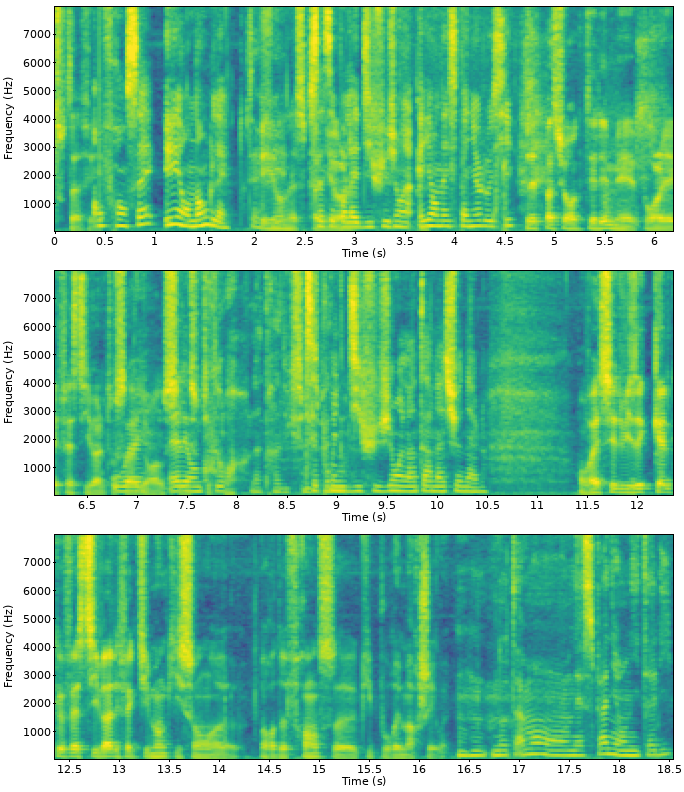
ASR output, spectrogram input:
Tout à fait. en français et en anglais. Tout à fait. Et en Ça espagnol. c'est pour la diffusion. Et en espagnol aussi Peut-être pas sur Rock Télé, mais pour les festivals, tout ça, il y aura aussi Elle des est en sous-titres. cours, la traduction. C'est pour une diffusion à l'international. On va essayer de viser quelques festivals, effectivement, qui sont euh, hors de France, euh, qui pourraient marcher. Ouais. Mhm. Notamment en Espagne et en Italie,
